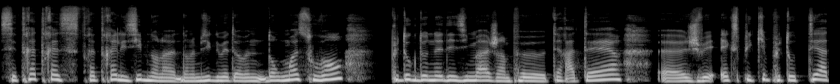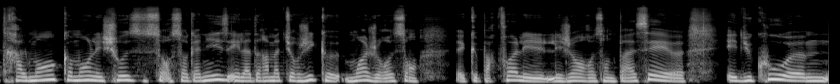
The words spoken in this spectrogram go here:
c'est très très très très lisible dans la dans la musique de Beethoven. Donc moi, souvent, plutôt que donner des images un peu terre à terre, euh, je vais expliquer plutôt théâtralement comment les choses s'organisent et la dramaturgie que moi je ressens et que parfois les, les gens ressentent pas assez. Euh. et du coup, euh,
